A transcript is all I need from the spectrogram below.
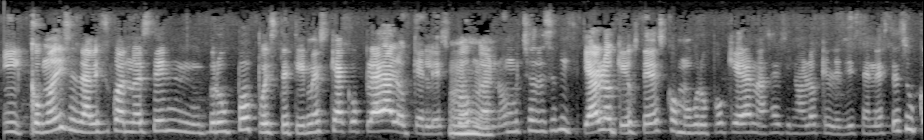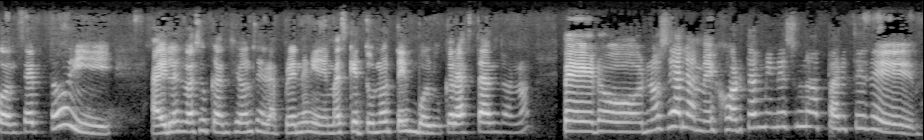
Y como dices, a veces cuando es en grupo, pues te tienes que acoplar a lo que les pongan, ¿no? Muchas veces ni siquiera lo que ustedes como grupo quieran hacer, sino lo que les dicen. Este es su concepto y ahí les va su canción, se la aprenden y además que tú no te involucras tanto, ¿no? Pero no sé, a lo mejor también es una parte de,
